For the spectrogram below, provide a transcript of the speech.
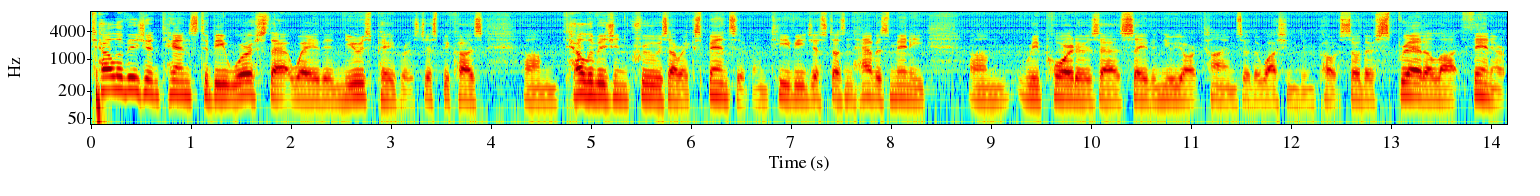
television tends to be worse that way than newspapers just because um, television crews are expensive and TV just doesn't have as many um, reporters as, say, the New York Times or the Washington Post. So they're spread a lot thinner.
